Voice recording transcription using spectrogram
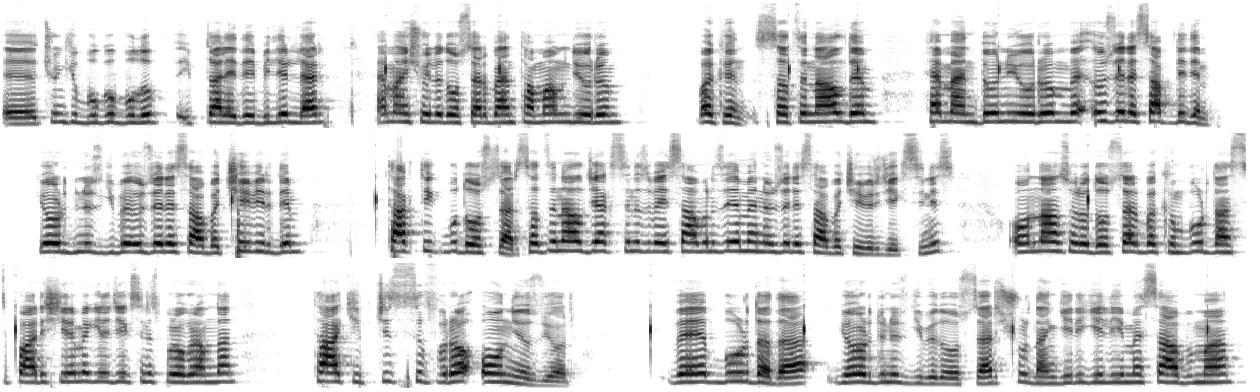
Ee, çünkü bug'u bulup iptal edebilirler. Hemen şöyle dostlar ben tamam diyorum. Bakın satın aldım. Hemen dönüyorum ve özel hesap dedim. Gördüğünüz gibi özel hesaba çevirdim. Taktik bu dostlar. Satın alacaksınız ve hesabınızı hemen özel hesaba çevireceksiniz. Ondan sonra dostlar bakın buradan sipariş yerime geleceksiniz programdan. Takipçi 0'a 10 yazıyor. Ve burada da gördüğünüz gibi dostlar şuradan geri geleyim hesabıma.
